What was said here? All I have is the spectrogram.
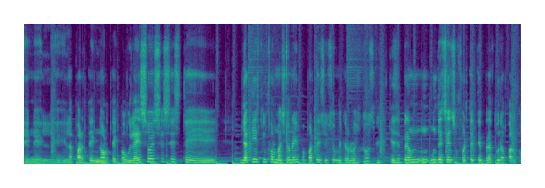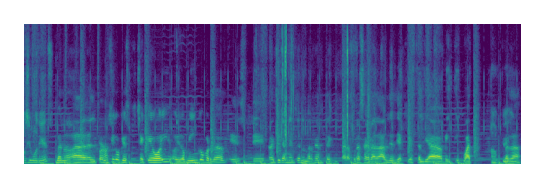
en, el, en la parte norte de Coahuila. Eso es, es este. ¿Ya tienes tu información ahí por parte de servicios meteorológicos? Que se espera un, un- descenso fuerte de temperatura para los próximos días. Bueno, el pronóstico que chequé hoy, hoy domingo, ¿verdad? Este, prácticamente nos marcan temperaturas agradables de aquí hasta el día 24. Ok. ¿verdad?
